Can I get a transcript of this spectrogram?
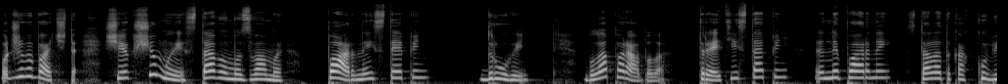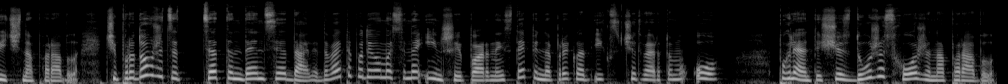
Отже, ви бачите, що якщо ми ставимо з вами парний степінь, другий, була парабола, третій степінь непарний, стала така кубічна парабола. Чи продовжиться ця тенденція далі? Давайте подивимося на інший парний степінь, наприклад, х в четвертому. О, погляньте, щось дуже схоже на параболу.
